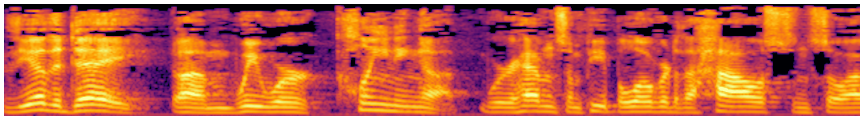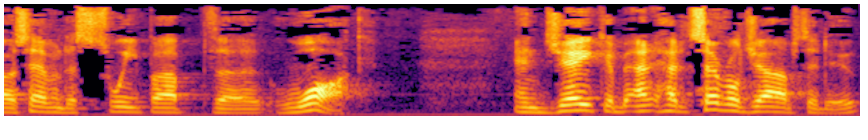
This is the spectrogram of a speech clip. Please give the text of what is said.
the other day, um, we were cleaning up. We were having some people over to the house, and so I was having to sweep up the walk. And Jacob I had several jobs to do.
